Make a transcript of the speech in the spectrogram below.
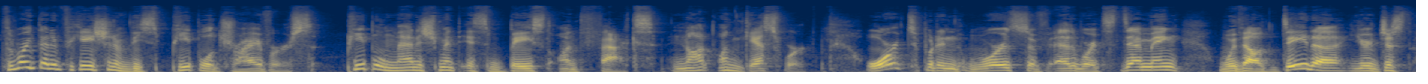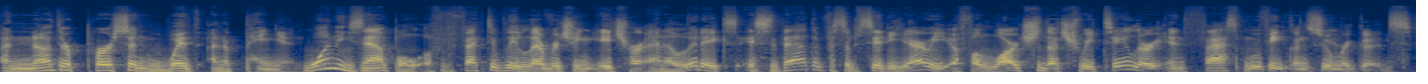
Through identification of these people drivers, people management is based on facts, not on guesswork. Or to put in the words of Edwards Deming, without data, you're just another person with an opinion. One example of effectively leveraging HR analytics is that of a subsidiary of a large Dutch retailer in fast moving consumer goods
